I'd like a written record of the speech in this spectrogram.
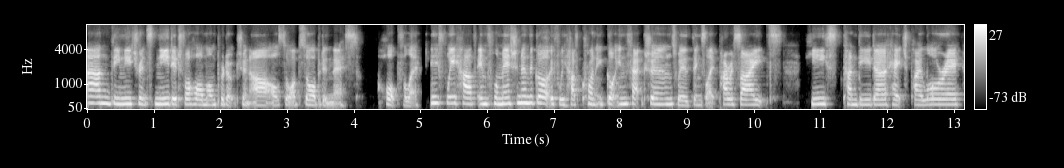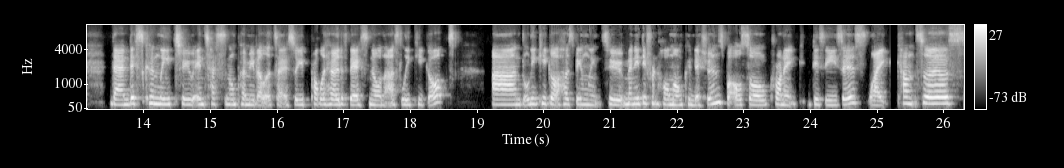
and the nutrients needed for hormone production are also absorbed in this hopefully. If we have inflammation in the gut, if we have chronic gut infections with things like parasites, yeast, candida, H. pylori, then this can lead to intestinal permeability. So you've probably heard of this known as leaky gut and leaky gut has been linked to many different hormone conditions, but also chronic diseases like cancers,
